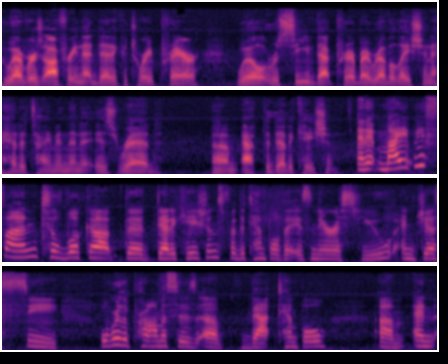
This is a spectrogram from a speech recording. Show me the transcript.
whoever's offering that dedicatory prayer will receive that prayer by revelation ahead of time, and then it is read um, at the dedication. And it might be fun to look up the dedications for the temple that is nearest you and just see what were the promises of that temple. Um, and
